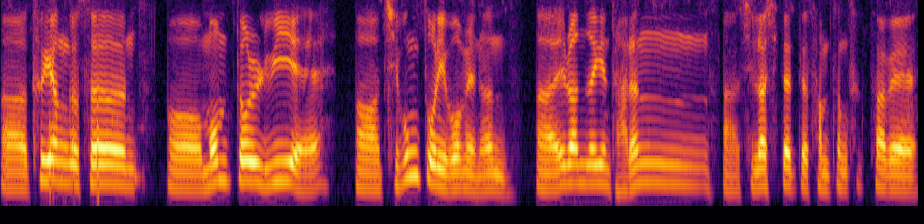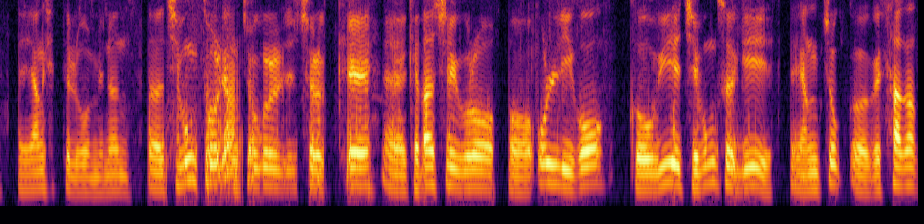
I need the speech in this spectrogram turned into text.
어, 특이한 것은 어, 몸돌 위에 어, 지붕돌이 보면은 아, 일반적인 다른 아, 신라시대 때 삼성 석탑의 양식들을 보면은 어, 지붕돌 양쪽을 저렇게 에, 계단식으로 어, 올리고 그 위에 지붕석이 양쪽 어, 그 사각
